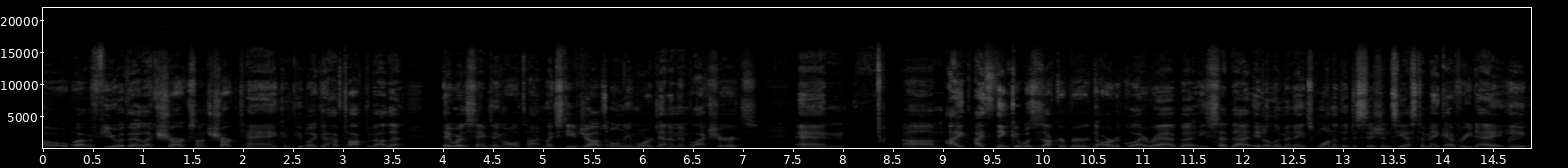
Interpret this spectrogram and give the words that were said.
oh, a few of the like sharks on Shark Tank and people like that have talked about that. They wear the same thing all the time. Like Steve Jobs only wore denim and black shirts, and um, I, I think it was Zuckerberg, the article I read, but he said that it eliminates one of the decisions he has to make every day. He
